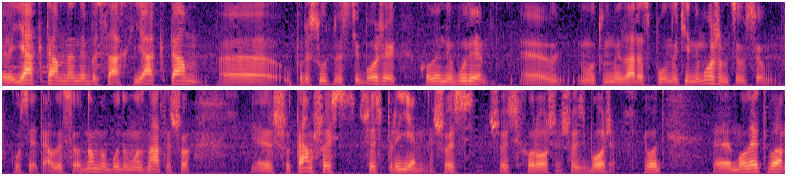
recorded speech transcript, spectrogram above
е, як там на небесах, як там е, у присутності Божої, коли не буде. е, ну, От ми зараз в повноті не можемо це все вкусити, але все одно ми будемо знати, що, е, що там щось, щось приємне, щось, щось хороше, щось Боже. І от молитва,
